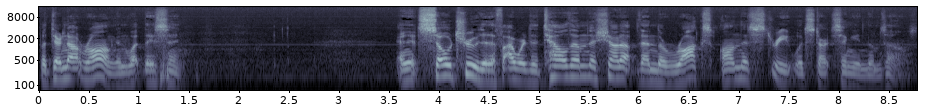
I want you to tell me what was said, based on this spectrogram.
But they're not wrong in what they sing. And it's so true that if I were to tell them to shut up, then the rocks on this street would start singing themselves.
